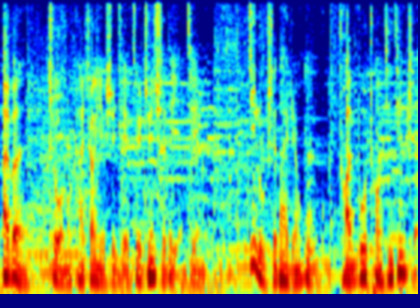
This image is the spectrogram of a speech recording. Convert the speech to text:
爱问是我们看商业世界最真实的眼睛，记录时代人物，传播创新精神，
